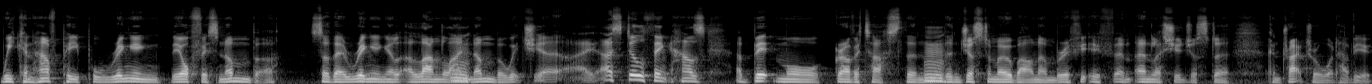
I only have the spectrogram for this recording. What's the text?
we can have people ringing the office number so they're ringing a, a landline mm. number, which uh, I, I, still think has a bit more gravitas than, mm. than just a mobile number, if, if unless you're just a contractor or what have you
